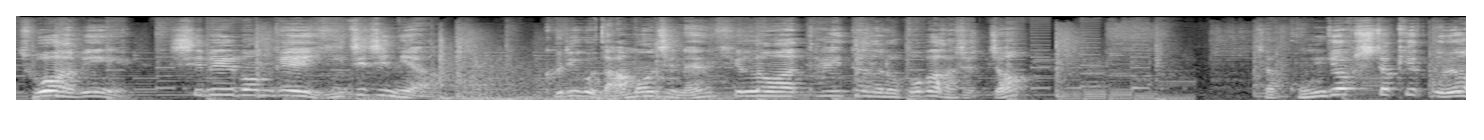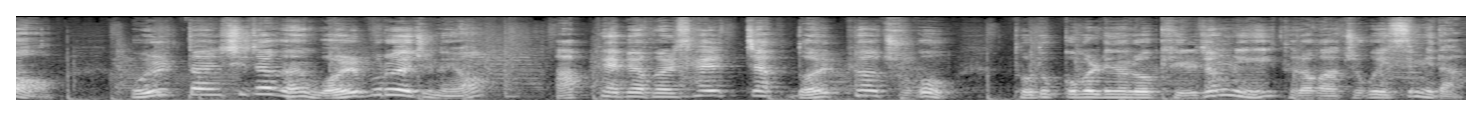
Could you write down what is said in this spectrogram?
조합이 11번개의 이지진이야. 그리고 나머지는 힐러와 타이탄으로 뽑아가셨죠? 자 공격 시작했고요. 뭐 일단 시작은 월브로 해주네요 앞에 벽을 살짝 넓혀주고 도둑 고블린으로 길 정리 들어가주고 있습니다.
